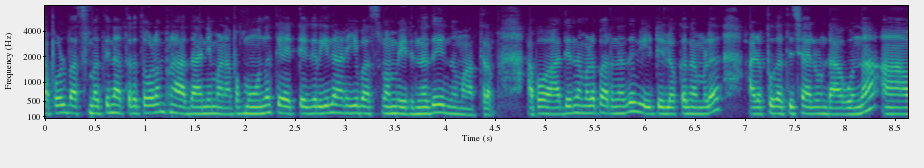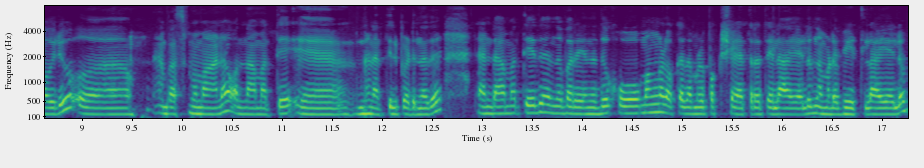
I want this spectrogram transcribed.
അപ്പോൾ ഭസ്മത്തിന് അത്രത്തോളം പ്രാധാന്യമാണ്. അപ്പോൾ മൂന്ന് കാറ്റഗറിയിലാണ് ഈ ഭസ്മം വരുന്നത് എന്ന് മാത്രം. അപ്പോൾ ആദ്യം നമ്മൾ പറഞ്ഞത് വീട്ടിലൊക്കെ നമ്മൾ അടുപ്പ് കത്തിച്ചാലുണ്ടാകുന്ന ആ ഒരു ഭസ്മമാണ് ഒന്നാമത്തെ ഗണത്തിൽപ്പെടുന്നത്. രണ്ടാമത്തേത് എന്ന് പറയുന്നത് ഹോമങ്ങളൊക്കെ നമ്മളിപ്പോൾ ക്ഷേത്രത്തിലായാലും നമ്മുടെ വീട്ടിലായാലും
